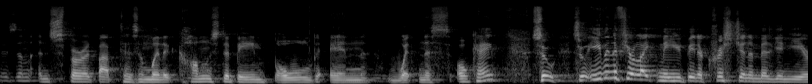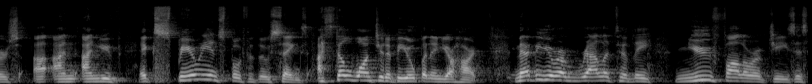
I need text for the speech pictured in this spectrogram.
baptism and spirit baptism when it comes to being bold in witness okay? So so even if you're like me you've been a christian a million years uh, and and you've experienced both of those things i still want you to be open in your heart. Maybe you're a relatively new follower of jesus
